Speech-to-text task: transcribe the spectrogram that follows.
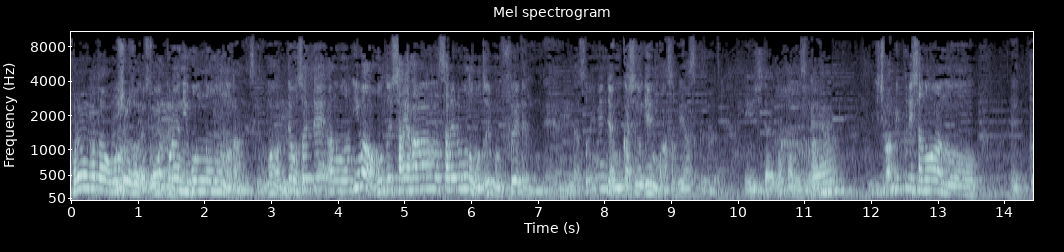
これもまた面白そうですね、まあこれは日本のものなんですけど、まあ、でもそうやってあの今は本当に再販されるものも随分増えてるんで、だからそういう面では昔のゲームも遊びやすくいい時代になったんですね。一番びっくりしたのはあの、えっと、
